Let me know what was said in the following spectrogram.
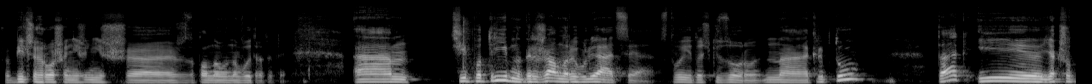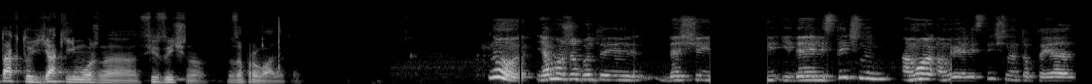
що більше грошей ніж ніж е, заплановано витратити. Ем, чи потрібна державна регуляція з твоєї точки зору на крипту? Так, і якщо так, то як її можна фізично запровадити? Ну, я можу бути дещо ідеалістичним, а може реалістичним. Тобто я,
